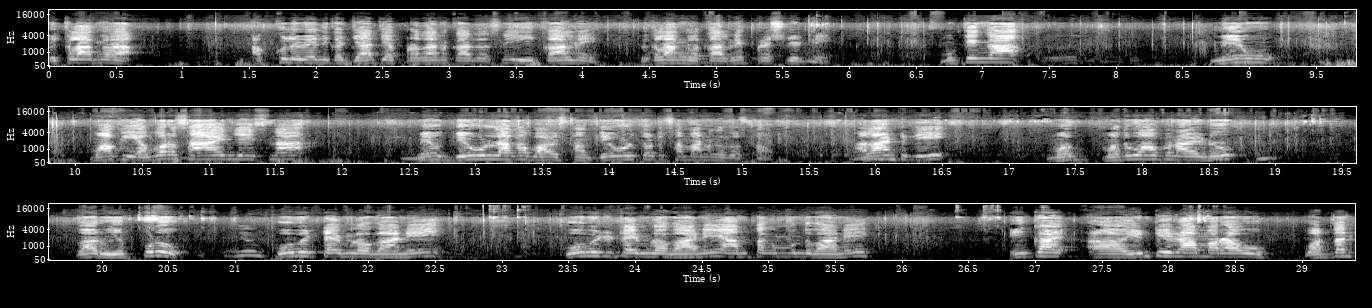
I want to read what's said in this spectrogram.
వికలాంగుల హక్కుల వేదిక జాతీయ ప్రధాన కార్యదర్శిని ఈ కాలనీ వికలాంగుల కాలనీ ప్రెసిడెంట్ని. ముఖ్యంగా మేము మాకు ఎవరు సహాయం చేసినా మేము దేవుళ్ళలాగా భావిస్తాం. దేవుళ్ళతోటి సమానంగా చూస్తాం. అలాంటిది మధుబాబు నాయుడు గారు ఎప్పుడు కోవిడ్ టైంలో కానీ కోవిడ్ టైంలో కానీ అంతకుముందు కానీ ఇంకా ఎన్టీ రామారావు వర్ధంత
